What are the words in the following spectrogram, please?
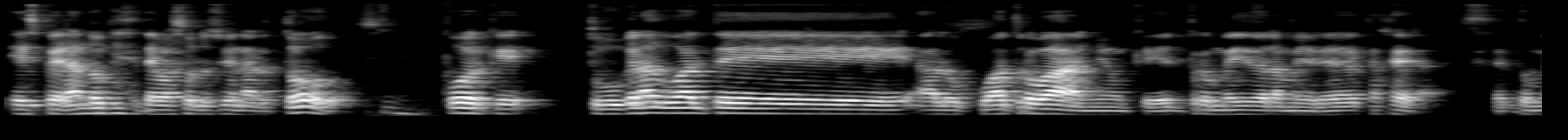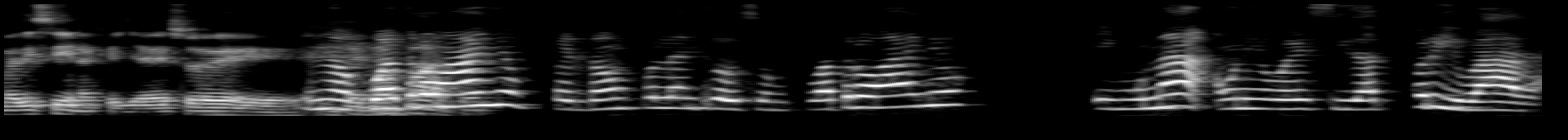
esperando que se te va a solucionar todo. Porque tú graduarte a los cuatro años, que es el promedio de la mayoría de la carreras, excepto medicina, que ya eso es... No, cuatro años, perdón por la introducción, cuatro años en una universidad privada.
